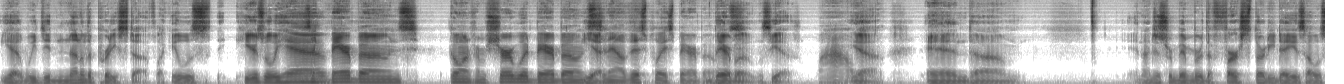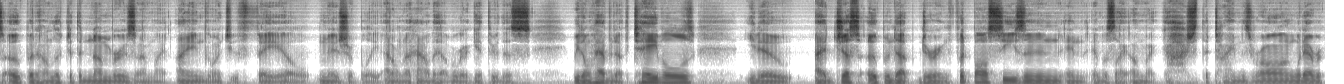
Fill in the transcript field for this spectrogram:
yeah, we did none of the pretty stuff. Like it was, here's what we It's have. like bare bones, going from Sherwood bare bones Yeah. to now this place bare bones. bare bones. Yeah. Wow. Yeah. And um and I just remember the first 30 days I was open, I looked at the numbers and I'm like, I am going to fail miserably. I don't know how the hell we're going to get through this. We don't have enough tables. You know, I just opened up during football season and it was like, oh my gosh, the time is wrong, whatever.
